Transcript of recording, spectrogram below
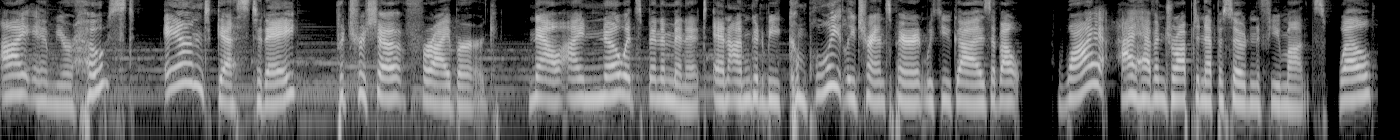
I am your host and guest today, Patricia Freiberg. Now, I know it's been a minute, and I'm going to be completely transparent with you guys about why I haven't dropped an episode in a few months. Well,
